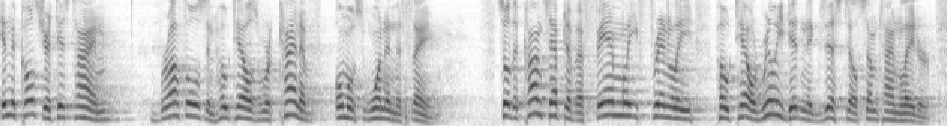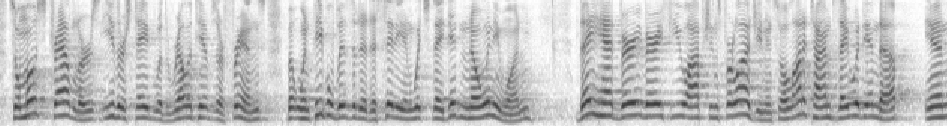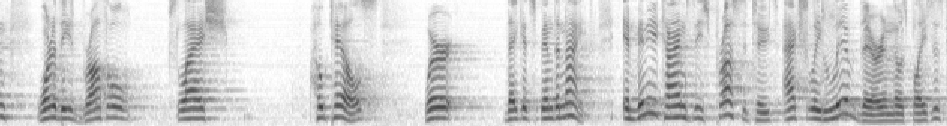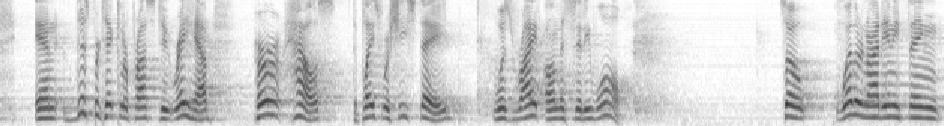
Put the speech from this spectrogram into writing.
in the culture at this time, brothels and hotels were kind of almost one and the same. So the concept of a family friendly hotel really didn't exist till sometime later. So most travelers either stayed with relatives or friends, but when people visited a city in which they didn't know anyone, they had very, very few options for lodging. And so a lot of times they would end up in one of these brothel slash hotels where they could spend the night. And many times these prostitutes actually lived there in those places and this particular prostitute, Rahab, her house, the place where she stayed, was right on the city wall. So, whether or not anything,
